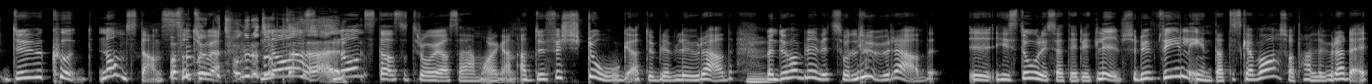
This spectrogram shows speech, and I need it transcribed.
du kunde, någonstans Varför så tror var jag, du tvungen att ta upp det här? någonstans så tror jag så här Morgan, att du förstod att du blev lurad. Mm. Men du har blivit så lurad i, historiskt sett i ditt liv. Så du vill inte att det ska vara så att han lurar dig.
